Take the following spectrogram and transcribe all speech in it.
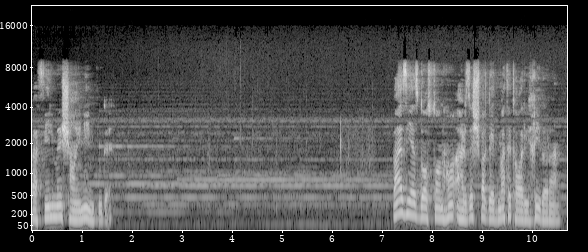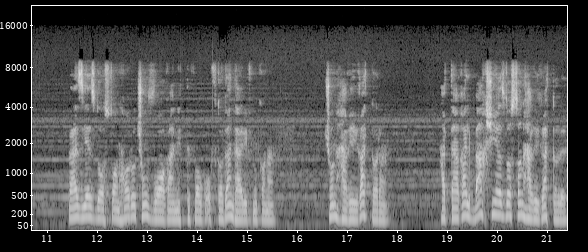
و فیلم Shining بوده. بعضی از داستانها ارزش و قدمت تاریخی دارن. بعضی از داستانها رو چون واقعا اتفاق افتادن تعریف می‌کنن. چون حقیقت دارن. حداقل بخشی از داستان حقیقت داره.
